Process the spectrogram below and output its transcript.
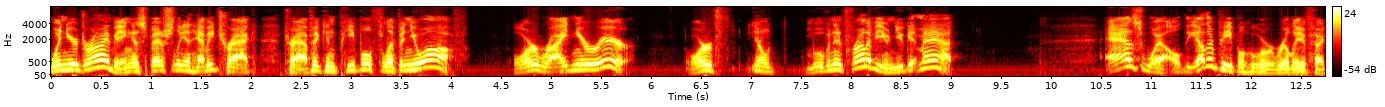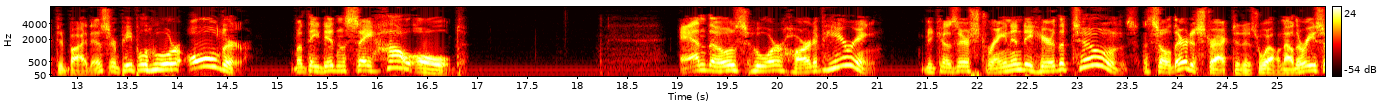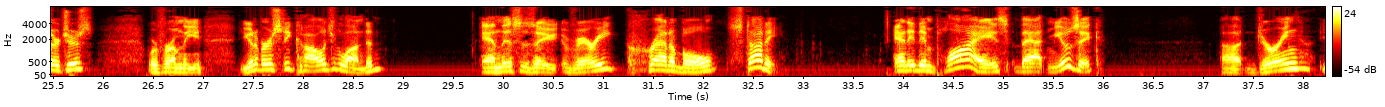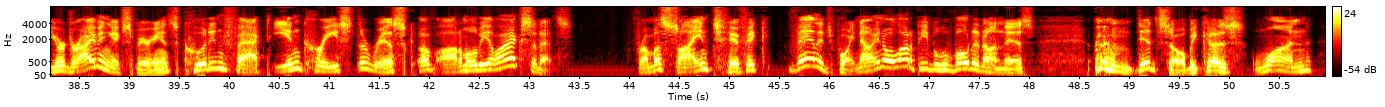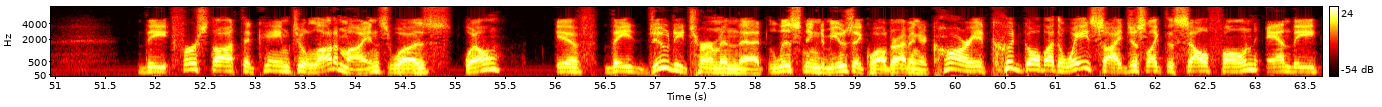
When you're driving, especially in heavy track traffic and people flipping you off or riding your rear or, you know, moving in front of you and you get mad. As well, the other people who are really affected by this are people who are older, but they didn't say how old. And those who are hard of hearing, because they're straining to hear the tunes. And so they're distracted as well. Now the researchers were from the University College of London, and this is a very credible study. And it implies that music uh, during your driving experience could in fact increase the risk of automobile accidents from a scientific vantage point. Now, I know a lot of people who voted on this did so because one, the first thought that came to a lot of minds was, well, if they do determine that listening to music while driving a car, it could go by the wayside, just like the cell phone and the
